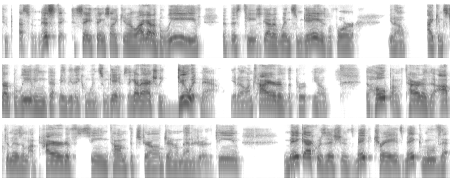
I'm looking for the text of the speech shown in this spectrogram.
too pessimistic to say things like, you know, I got to believe that this team's got to win some games before, you know, I can start believing that maybe they can win some games. They got to actually do it now. You know, I'm tired of the, you know, the hope. I'm tired of the optimism. I'm tired of seeing Tom Fitzgerald, general manager of the team, make acquisitions, make trades, make moves that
